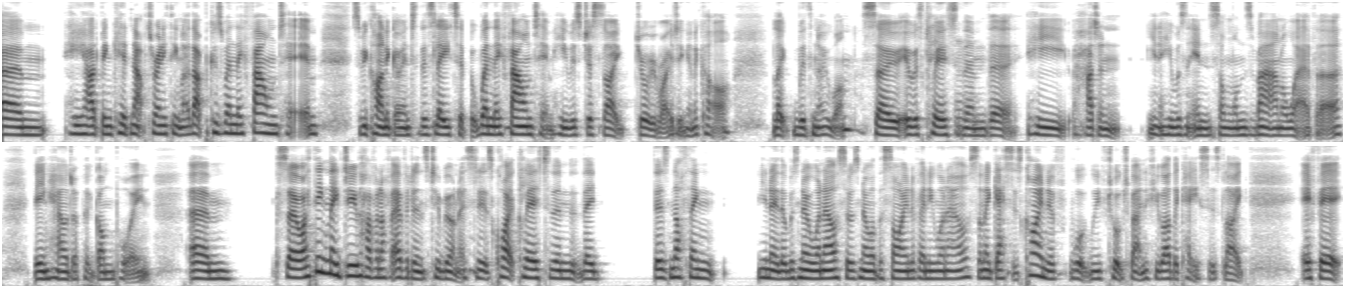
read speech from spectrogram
um he had been kidnapped or anything like that because when they found him so we kind of go into this later but when they found him he was just like joyriding in a car like with no one so it was clear to mm. them that he hadn't you know he wasn't in someone's van or whatever being held up at gunpoint um so i think they do have enough evidence to be honest and it's quite clear to them that they there's nothing you know there was no one else there was no other sign of anyone else and i guess it's kind of what we've talked about in a few other cases like if it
